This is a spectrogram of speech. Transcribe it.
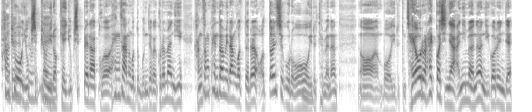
한 표, 과대대표. 60표 네. 이렇게 60배나 거 행사하는 것도 문제가 그러면 이 강성 팬덤이란 것들을 어떤 식으로 음. 이를테면은 어뭐 이렇게 좀 제어를 할 것이냐 아니면은 이거를 이제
